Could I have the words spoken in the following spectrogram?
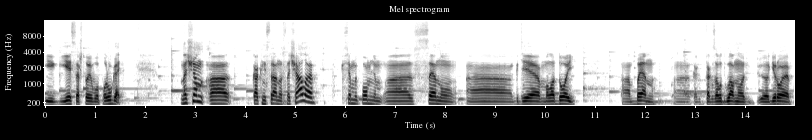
и есть за что его поругать. Начнем э, как ни странно, сначала. Все мы помним э, сцену, э, где молодой э, Бен, э, как так зовут главного э, героя,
